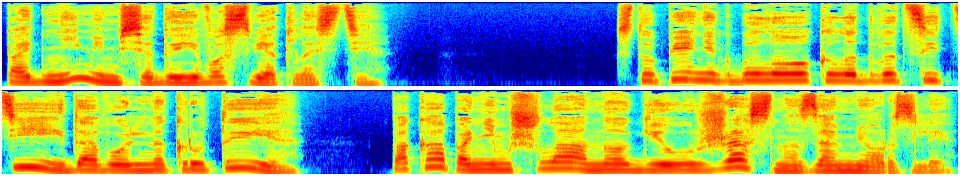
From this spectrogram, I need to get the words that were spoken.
поднимемся до его светлости». Ступенек было около двадцати и довольно крутые. Пока по ним шла, ноги ужасно замерзли.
